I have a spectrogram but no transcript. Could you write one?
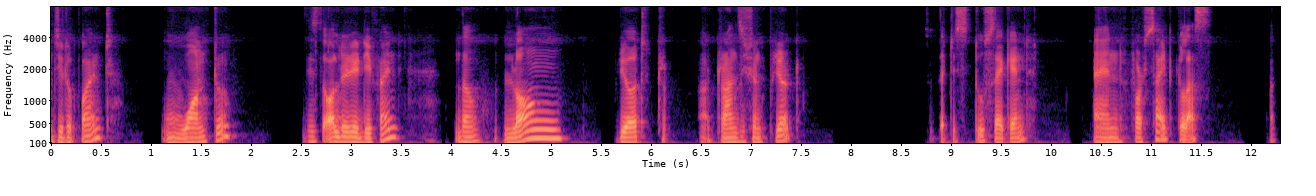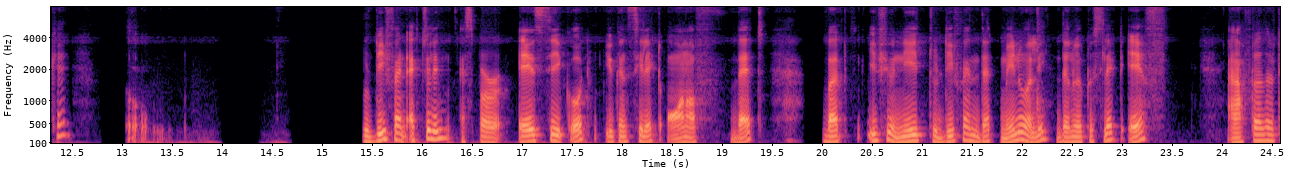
0 0.12 this is already defined. The long period tr uh, transition period so that is two second and for site class okay. So to define actually as per ASC code you can select on of that but if you need to define that manually then we have to select F. And after that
